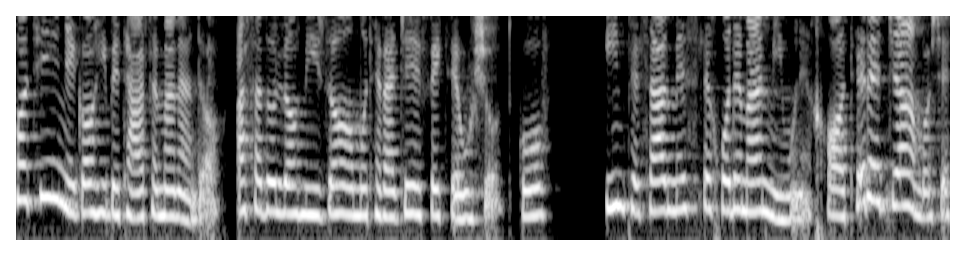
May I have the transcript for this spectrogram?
فاتی نگاهی به طرف من انداخت. اسدالله میرزا متوجه فکر او شد. گفت این پسر مثل خود من میمونه. خاطر جمع باشه.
